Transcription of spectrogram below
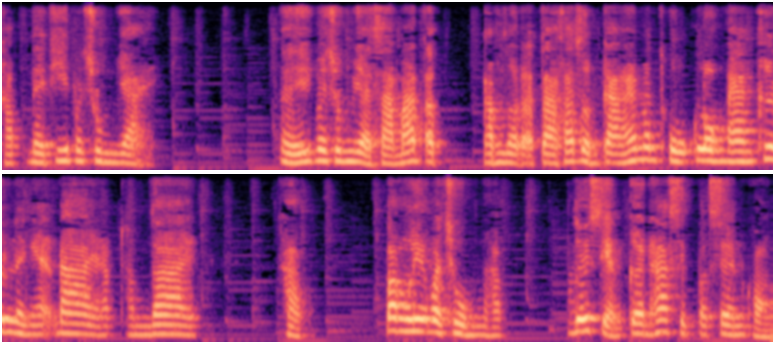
ครับ ในที่ประชุมใหญ่ ในที่ประชุมใหญ่สามารถกำหนดอัตราค่าส่วนกลางให้มันถูกลงแพงขึ้นอะไรเงี้ยได้ครับทำได้ครับ ต้องเรียกประชุมครับ ด้วยเสียงเกินห้าสิบเปอร์เซ็นของ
